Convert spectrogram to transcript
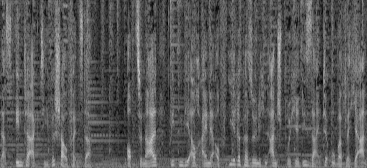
das interaktive Schaufenster. Optional bieten wir auch eine auf Ihre persönlichen Ansprüche designte Oberfläche an.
